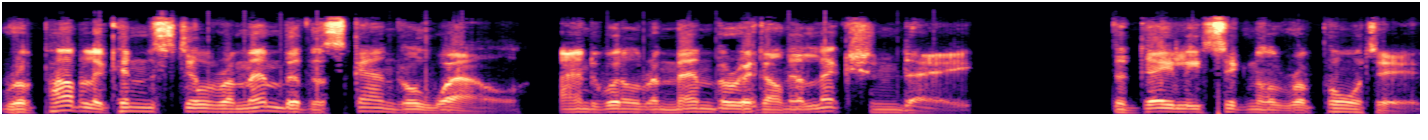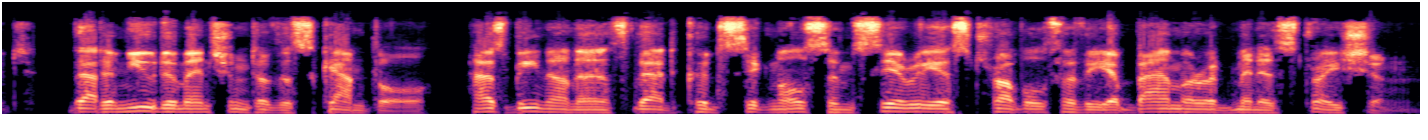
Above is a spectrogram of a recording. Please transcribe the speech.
Republicans still remember the scandal well and will remember it on election day. The Daily Signal reported that a new dimension to the scandal has been unearthed that could signal some serious trouble for the Obama administration.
